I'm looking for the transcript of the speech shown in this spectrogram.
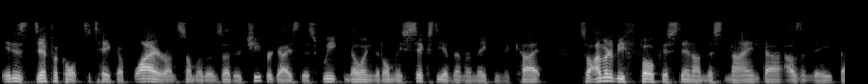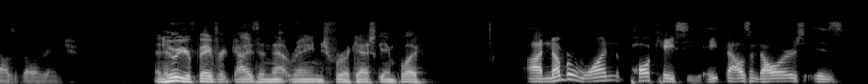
it is difficult to take a flyer on some of those other cheaper guys this week, knowing that only 60 of them are making the cut. So I'm going to be focused in on this 9,000 to $8,000 range. And who are your favorite guys in that range for a cash game play? Uh, number one, Paul Casey, $8,000 is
